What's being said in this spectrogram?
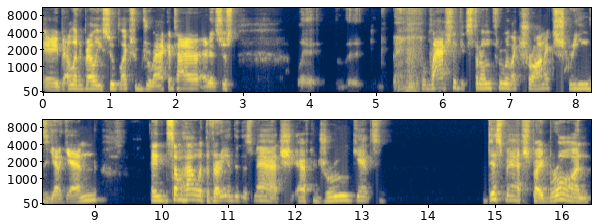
a belly to belly suplex from Drew McIntyre, and it's just. Lashley gets thrown through electronic screens yet again. And somehow at the very end of this match, after Drew gets dispatched by Braun,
